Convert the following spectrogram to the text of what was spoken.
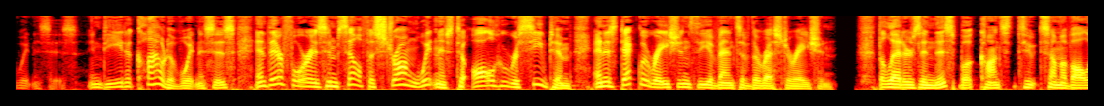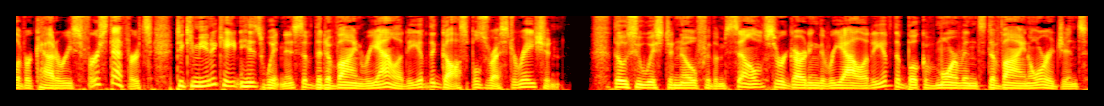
witnesses, indeed a cloud of witnesses, and therefore is himself a strong witness to all who received him, and his declarations the events of the Restoration. The letters in this book constitute some of Oliver Cowdery's first efforts to communicate his witness of the divine reality of the Gospel's restoration. Those who wish to know for themselves regarding the reality of the Book of Mormon's divine origins,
